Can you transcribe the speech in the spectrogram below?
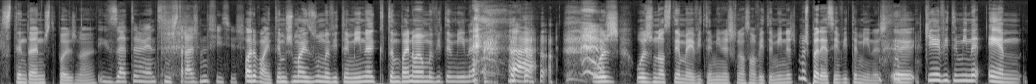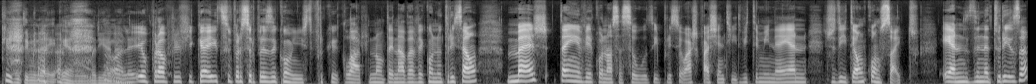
70 anos depois, não é? Exatamente, nos traz benefícios. Ora bem, temos mais uma vitamina que também não é uma vitamina. hoje, hoje o nosso tema é vitaminas que não são vitaminas, mas parecem vitaminas, uh, que é a vitamina N. O que é a vitamina N, Mariana? Olha, eu próprio fiquei super surpresa com isto, porque, claro, não tem nada a ver com nutrição, mas tem a ver com a nossa saúde e por isso eu acho que faz sentido. Vitamina N, Judite, é um conceito. N de natureza.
